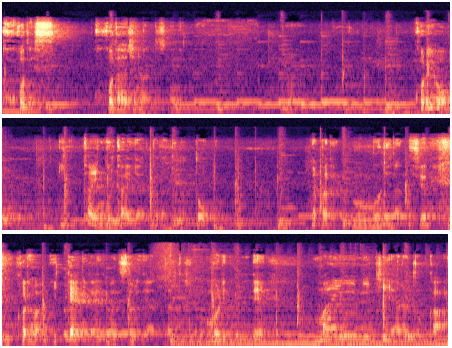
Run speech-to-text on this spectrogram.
ここです。ここ大事なんですよね、うん、これを1回2回やっただけだとやっぱね無理なんですよね。これは1回2回でそれでやったとしても無理なので毎日やるとか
